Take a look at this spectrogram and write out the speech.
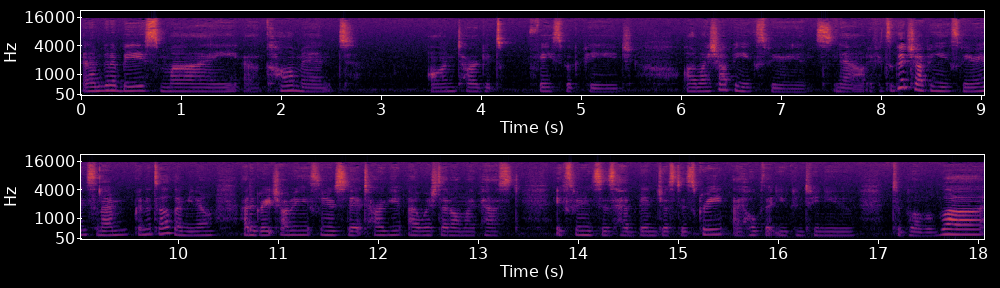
And I'm going to base my uh, comment on Target's Facebook page on my shopping experience. Now, if it's a good shopping experience, then I'm going to tell them, you know, I had a great shopping experience today at Target. I wish that all my past experiences had been just as great. I hope that you continue to blah, blah, blah,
